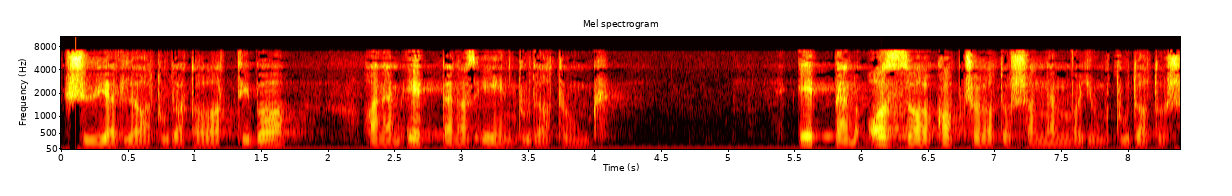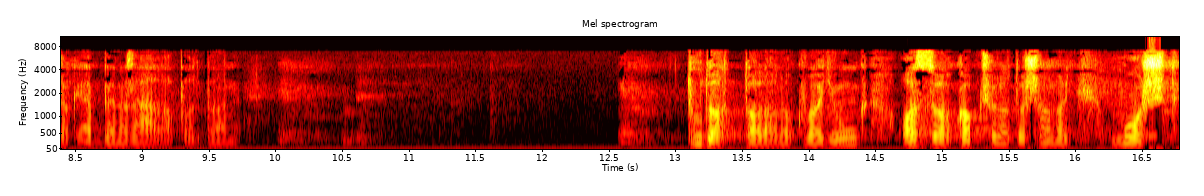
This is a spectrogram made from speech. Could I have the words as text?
süllyed le a tudat alattiba, hanem éppen az én tudatunk. Éppen azzal kapcsolatosan nem vagyunk tudatosak ebben az állapotban. Tudattalanok vagyunk azzal kapcsolatosan, hogy most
